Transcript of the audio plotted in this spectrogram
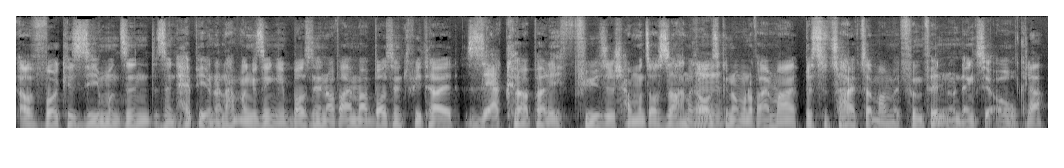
auf Wolke sieben und sind, sind happy. Und dann hat man gesehen, gegen Bosnien auf einmal, Bosnien spielt halt sehr körperlich, physisch, haben uns auch Sachen mhm. rausgenommen und auf einmal bist du zur Halbzeit mal mit fünf hinten und denkst dir, oh. Klar.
